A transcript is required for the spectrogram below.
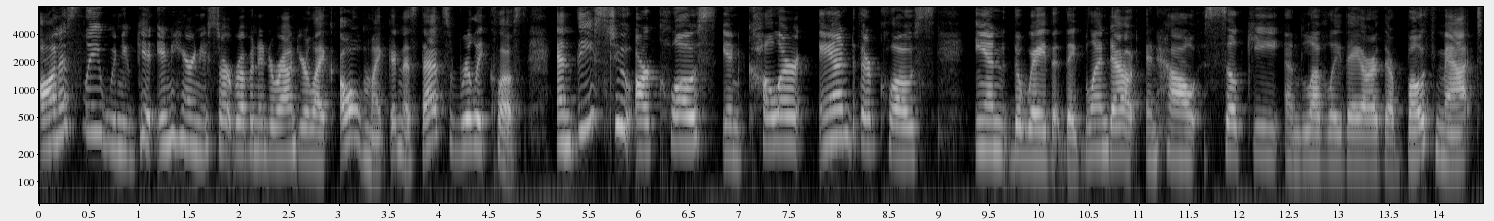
honestly, when you get in here and you start rubbing it around, you're like, oh my goodness, that's really close. And these two are close in color and they're close in the way that they blend out and how silky and lovely they are. They're both matte.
